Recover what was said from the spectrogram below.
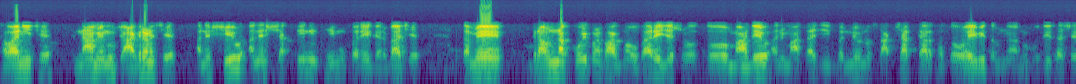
થવાની છે. નામ એનું જાગરણ છે અને શિવ અને શક્તિની થીમ ઉપર એ ગરબા છે. તમે ગ્રાઉન્ડના કોઈ પણ ભાગમાં ઊભા રહી જશો તો મહાદેવ અને માતાજી બંનેનો સાક્ષાત્કાર થતો હોય એવી તમને અનુભૂતિ થશે.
